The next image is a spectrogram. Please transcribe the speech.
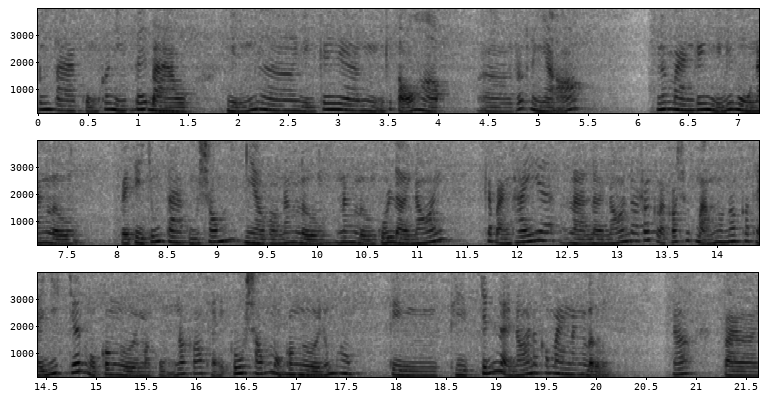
chúng ta cũng có những tế bào những uh, những cái uh, những cái tổ hợp uh, rất là nhỏ. Nó mang cái những cái nguồn năng lượng. Vậy thì chúng ta cũng sống nhờ vào năng lượng năng lượng của lời nói. Các bạn thấy á, là lời nói nó rất là có sức mạnh nó có thể giết chết một con người mà cũng nó có thể cứu sống một con người đúng không? Thì thì chính lời nói nó có mang năng lượng. Đó và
